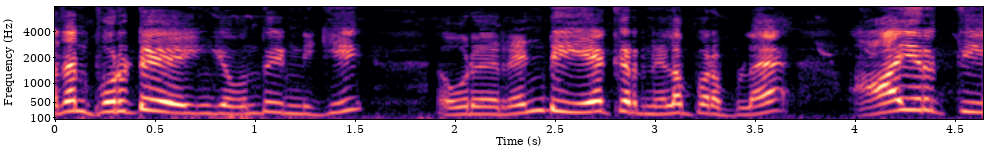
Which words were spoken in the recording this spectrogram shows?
அதன் பொருட்டு இங்கே வந்து இன்னைக்கு ஒரு ரெண்டு ஏக்கர் நிலப்பரப்பில் ஆயிரத்தி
